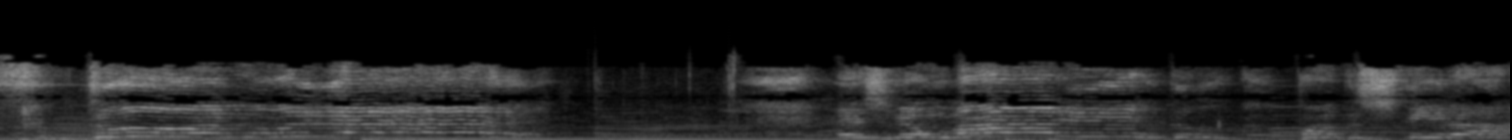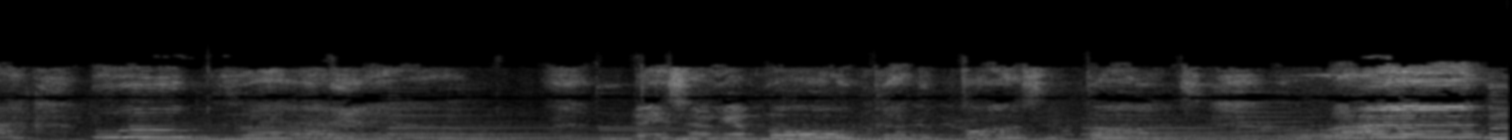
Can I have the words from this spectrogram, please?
Sou tua mulher És meu marido Podes tirar o véu. Beija minha boca depois, depois O anel,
